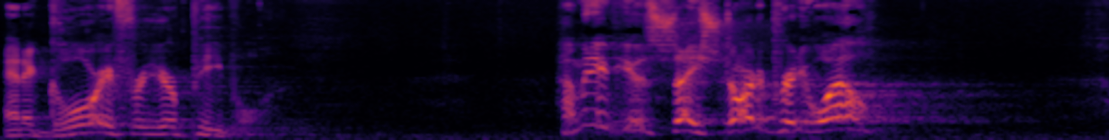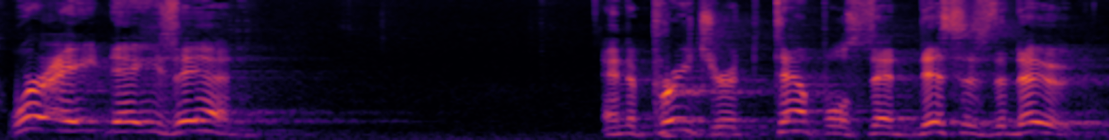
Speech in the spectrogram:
and a glory for your people. How many of you would say started pretty well? We're eight days in, and the preacher at the temple said, This is the dude.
